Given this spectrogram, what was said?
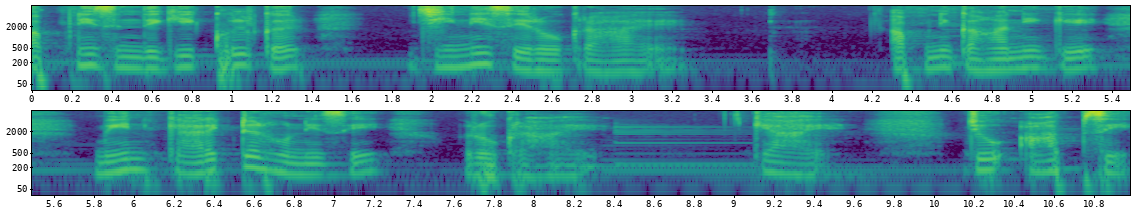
अपनी ज़िंदगी खुलकर जीने से रोक रहा है। अपनी कहानी के मेन कैरेक्टर होने से रोक रहा है। क्या है? जो आपसे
